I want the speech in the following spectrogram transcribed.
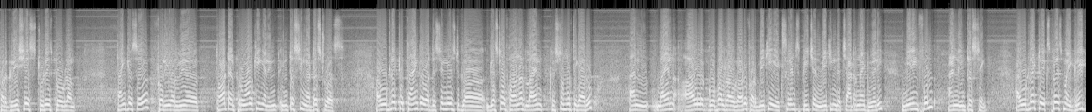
for gracious today's program. Thank you, sir, for your uh, thought and provoking and in- interesting address to us. I would like to thank our distinguished uh, guest of honor, Lion Krishnamurthy Garu and Lion Avula Gopal Rao Garu for making excellent speech and making the charter night very meaningful and interesting. I would like to express my great,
